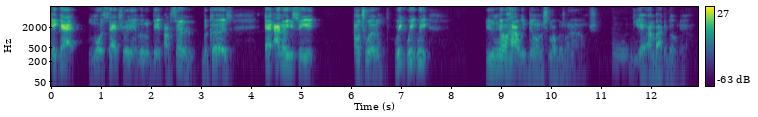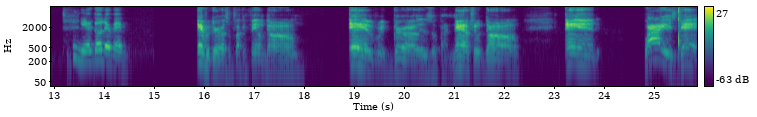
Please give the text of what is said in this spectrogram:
it got more saturated and a little bit absurd because I know you see it on Twitter. We we we you know how we do on the smokers lounge. Mhm. Yeah, I'm about to go there. Yeah, go there, baby. Every girl is a fucking findom. Every girl is a financial dom. And why is that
